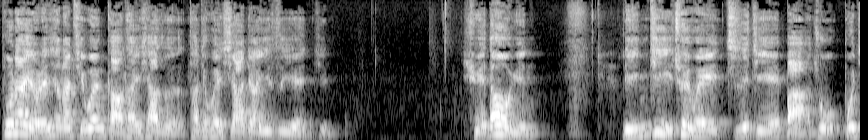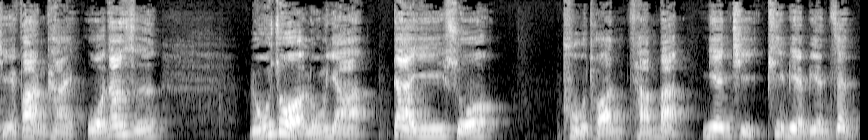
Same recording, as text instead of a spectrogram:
碰到有人向他提问，搞他一下子，他就会瞎掉一只眼睛。”雪窦云：“灵济翠微，直接把住，不结放开。我当时如坐龙牙，带衣所。”蒲团长板拈起片面边正。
